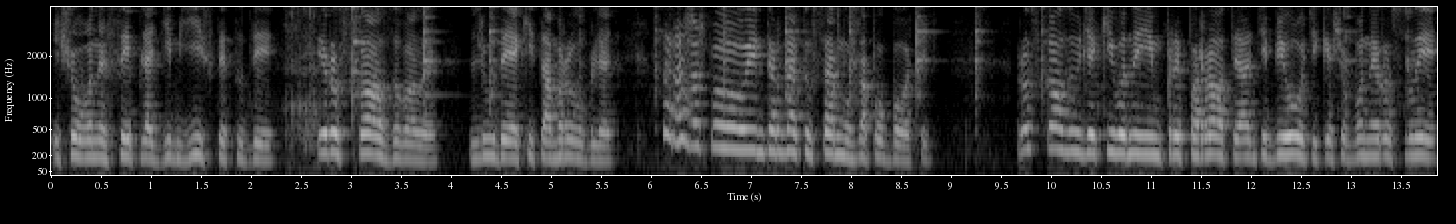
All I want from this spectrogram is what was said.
і що вони сиплять їм їсти туди. І розказували люди, які там роблять. Зараз ж по інтернету все можна побачити. Розказують, які вони їм препарати, антибіотики, щоб вони росли.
